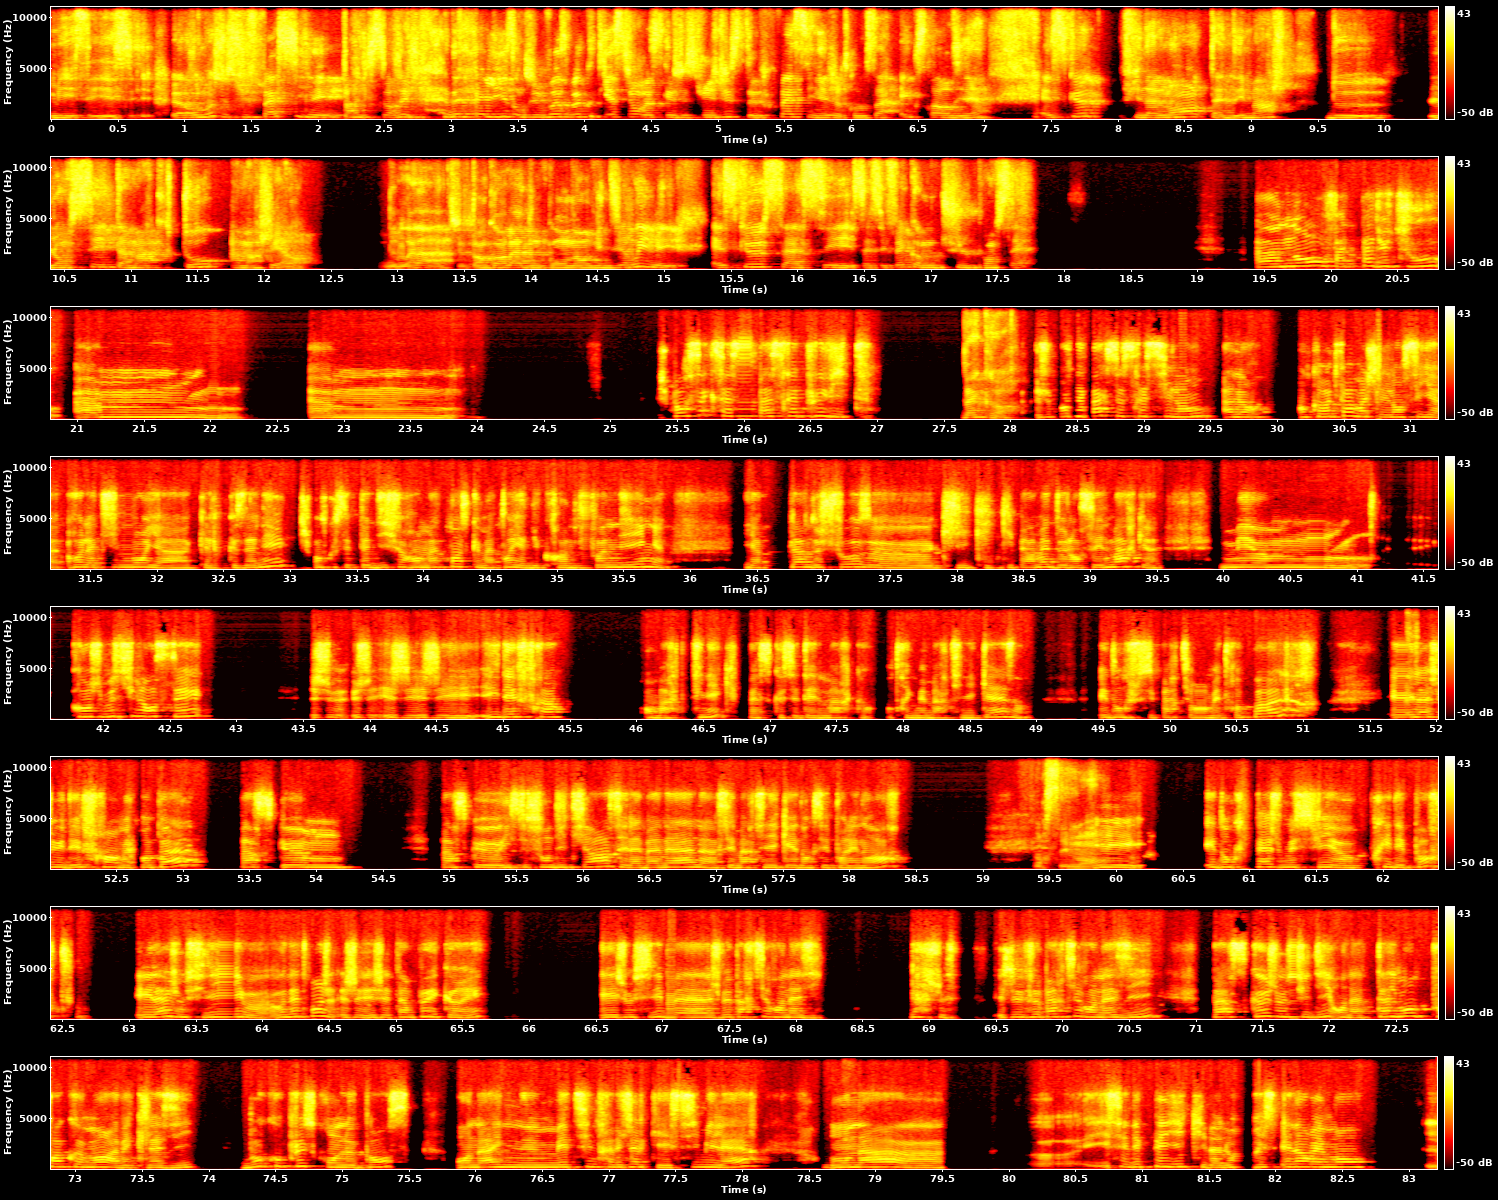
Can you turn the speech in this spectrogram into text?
Mais c'est, alors moi je suis fascinée par l'histoire de Cadalis, donc je me pose beaucoup de questions parce que je suis juste fascinée, je trouve ça extraordinaire. Est-ce que finalement ta démarche de lancer ta marque tôt a marché? Alors voilà, tu es encore là, donc on a envie de dire oui, mais est-ce que ça s'est, ça s'est fait comme tu le pensais? Euh, non, en fait, pas du tout. Euh, euh, je pensais que ça se passerait plus vite. D'accord. Je pensais pas que ce serait si long. Alors, encore une fois, moi, je l'ai lancé il y a, relativement il y a quelques années. Je pense que c'est peut-être différent maintenant, parce que maintenant, il y a du crowdfunding. Il y a plein de choses qui, qui, qui, permettent de lancer une marque. Mais quand je me suis lancée, j'ai eu des freins en Martinique, parce que c'était une marque, entre guillemets, martiniquaise. Et donc, je suis partie en métropole. Et là, j'ai eu des freins en métropole parce que parce que ils se sont dit tiens, c'est la banane, c'est martiniquais, donc c'est pour les noirs. Forcément. Et, et donc là, je me suis euh, pris des portes. Et là, je me suis dit, euh, honnêtement, j'étais un peu écœurée. Et je me suis dit, bah, je vais partir en Asie. Je, je vais partir en Asie parce que je me suis dit, on a tellement de points communs avec l'Asie, beaucoup plus qu'on ne le pense. On a une médecine traditionnelle qui est similaire. On a, euh, euh, c'est des pays qui valorisent énormément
